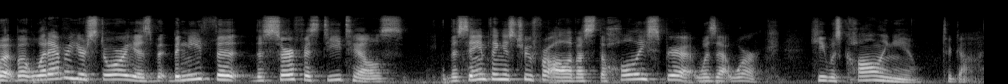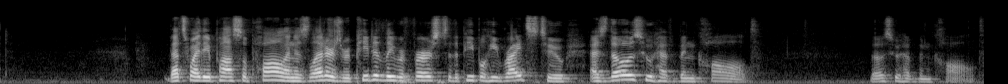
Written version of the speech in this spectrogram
But, but whatever your story is, but beneath the, the surface details, the same thing is true for all of us. The Holy Spirit was at work, He was calling you to God. That's why the Apostle Paul in his letters repeatedly refers to the people he writes to as those who have been called. those who have been called.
